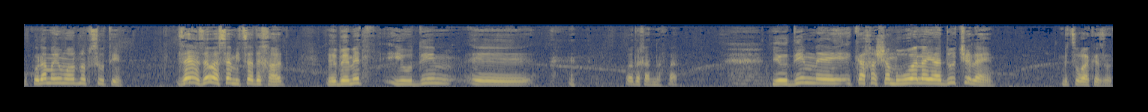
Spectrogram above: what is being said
וכולם היו מאוד מבסוטים. זה, זה הוא עשה מצד אחד, ובאמת יהודים, אה, עוד אחד נפל, יהודים אה, ככה שמרו על היהדות שלהם בצורה כזאת.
